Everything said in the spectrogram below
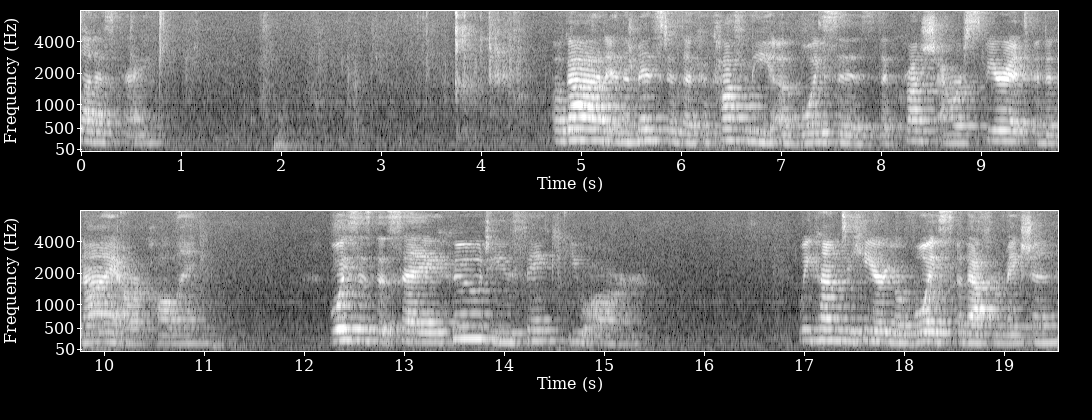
Let us pray. O God, in the midst of the cacophony of voices that crush our spirit and deny our calling, voices that say, Who do you think you are? We come to hear your voice of affirmation.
